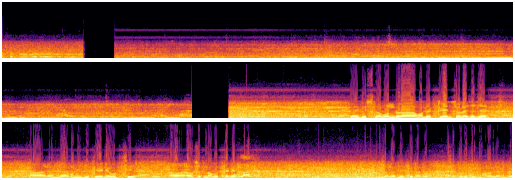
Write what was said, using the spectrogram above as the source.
অশোকনগর রোড টু হরে কৃষ্ণ বন্ধুরা, আমাদের ট্রেন চলে এসেছে। আর আমরা এখন এই যে ট্রেনে উঠছি অশোকনগর থেকে। চলো দেখতে থাকো, আশা করি খুব ভালো লাগবে।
